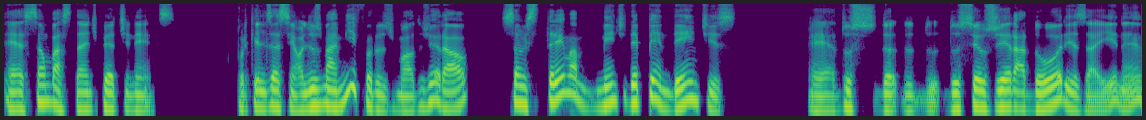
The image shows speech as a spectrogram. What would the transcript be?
é, são bastante pertinentes. Porque ele diz assim: olha, os mamíferos, de modo geral, são extremamente dependentes é, dos, do, do, dos seus geradores aí, né,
